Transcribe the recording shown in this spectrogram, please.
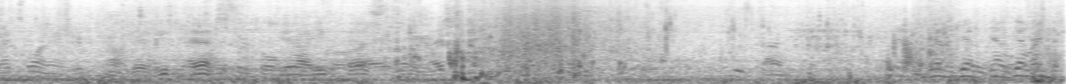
Next one, Andrew. Oh, dude, he's pissed. Yeah, he's pissed. Get him, get him, get him right there.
